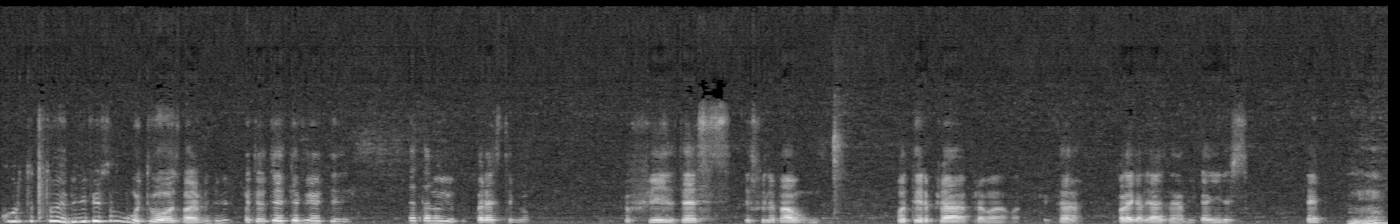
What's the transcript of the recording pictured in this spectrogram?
curto tudo, eu me divirto muito, Osmar. Eu me divirto muito. Eu teve, teve, até tá no YouTube, parece que teve um. Eu fiz, até eu fui levar um roteiro para uma, uma, uma, colega, aliás, minha amiga Inês, uhum.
